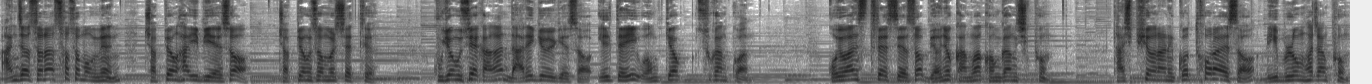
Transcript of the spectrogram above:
앉아서나 서서 먹는 젖병 하이비에서 젖병 선물 세트 국영수에 강한 나래 교육에서 1대2 원격 수강권 고요한 스트레스에서 면역 강화 건강식품 다시 피어나는 꽃 토라에서 리블롬 화장품.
